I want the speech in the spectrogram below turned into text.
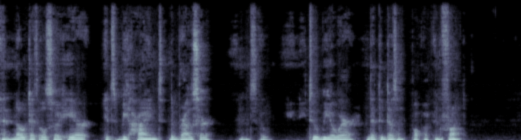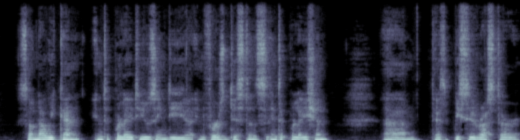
And note that also here it's behind the browser, and so you need to be aware that it doesn't pop up in front. So now we can interpolate using the uh, inverse distance interpolation. Um, there's a PC raster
